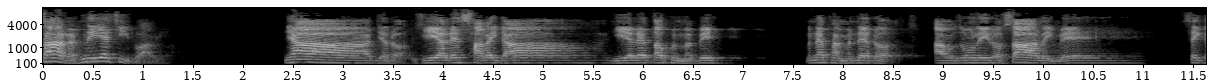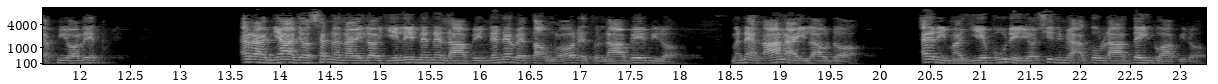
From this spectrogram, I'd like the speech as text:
စားရတာနှစ်ရက်ရှိသွားပြီညာကြတော့ရေရလဲဆာလိုက်တာရေရလဲတောက်ခွင့်မပေးမနေ့ဖန်မနေ့တော့အောင်ဆုံးလေးတော့စားလိုက်မယ်စိတ်ကမျော်လင့် အဲ့ဒါညကျော်12နာရီလောက်ရေလေးနည်းနည်းလာပြီးနည်းနည်းပဲတောက်တော့တယ်ဆိုလာပေးပြီးတော့မနေ့9နာရီလောက်တော့အဲ့ဒီမှာရေဘူးတွေရောရှိသမျှအကုန်လာသိမ့်သွားပြီးတော့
